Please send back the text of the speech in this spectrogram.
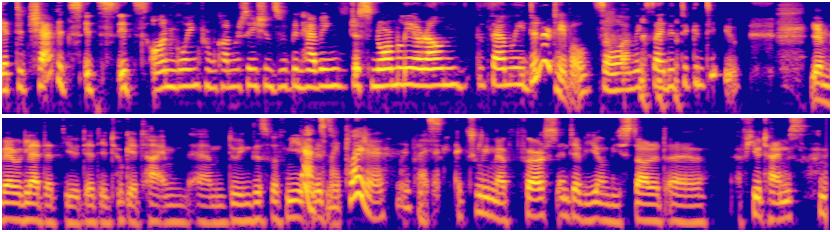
get to chat. It's it's it's ongoing from conversations we've been having just normally around the family dinner table. So I'm excited to continue. Yeah, I'm very glad that you that you took your time um, doing this with me. Yeah, it's, it's my pleasure. My pleasure. It's actually my first interview, and we started. Uh, a few times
